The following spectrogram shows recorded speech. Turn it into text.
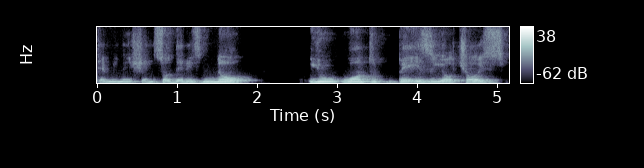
termination. So there is no, you want to base your choice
